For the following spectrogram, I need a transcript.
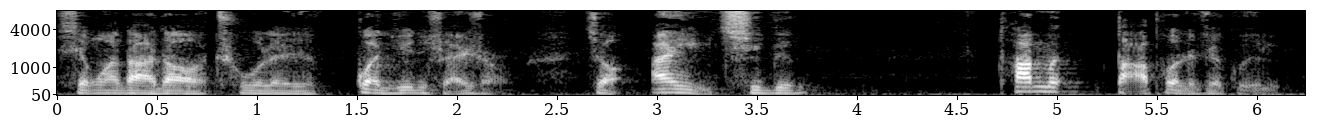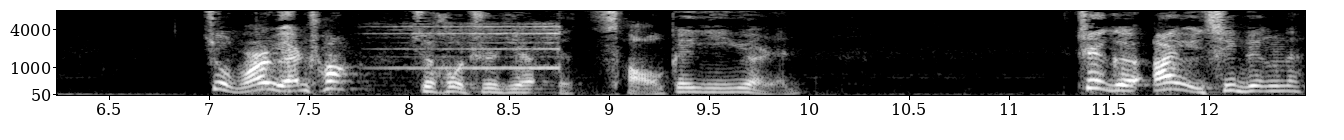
星光大道出了冠军选手，叫安与骑兵，他们打破了这规律，就玩原创，最后直接草根音乐人。这个安与骑兵呢？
